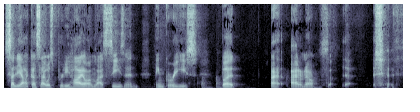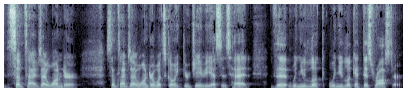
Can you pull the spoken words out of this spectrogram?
Saliakas I was pretty high on last season in Greece, but I I don't know. So, sometimes I wonder sometimes I wonder what's going through JVS's head. The when you look when you look at this roster,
